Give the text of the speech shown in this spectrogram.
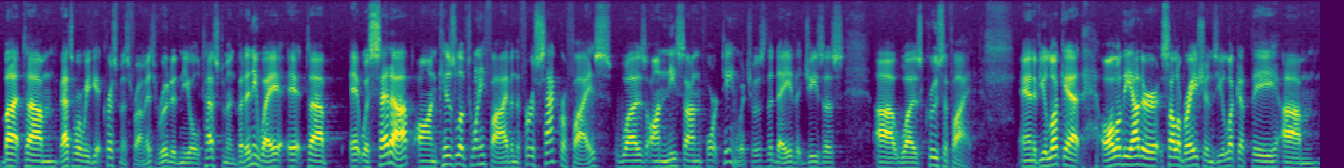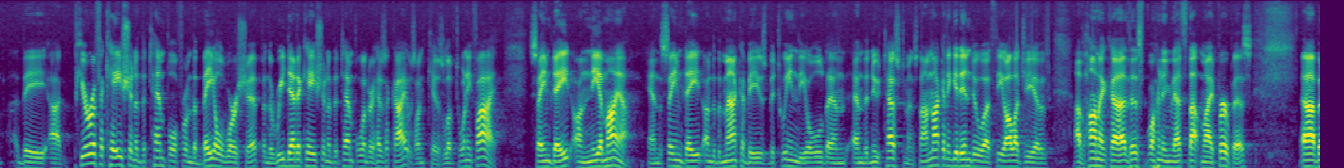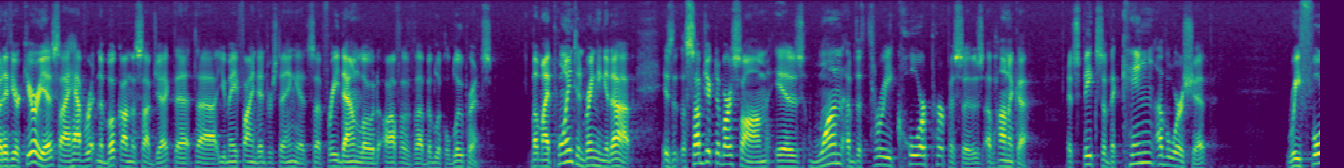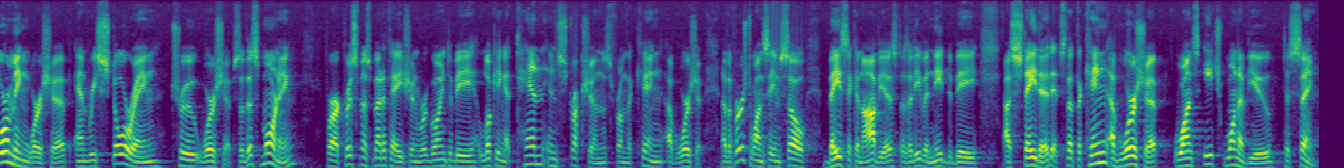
But um, that's where we get Christmas from. It's rooted in the Old Testament. But anyway, it uh, it was set up on Kislev 25, and the first sacrifice was on Nisan 14, which was the day that Jesus uh, was crucified. And if you look at all of the other celebrations, you look at the, um, the uh, purification of the temple from the Baal worship and the rededication of the temple under Hezekiah, it was on Kislev 25. Same date on Nehemiah and the same date under the Maccabees between the Old and, and the New Testaments. Now, I'm not going to get into a theology of, of Hanukkah this morning, that's not my purpose. Uh, but if you're curious, I have written a book on the subject that uh, you may find interesting. It's a free download off of uh, Biblical Blueprints. But my point in bringing it up is that the subject of our psalm is one of the three core purposes of Hanukkah. It speaks of the King of worship reforming worship and restoring true worship. So this morning, for our Christmas meditation, we're going to be looking at 10 instructions from the King of Worship. Now, the first one seems so basic and obvious, does it even need to be uh, stated? It's that the King of Worship wants each one of you to sing.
